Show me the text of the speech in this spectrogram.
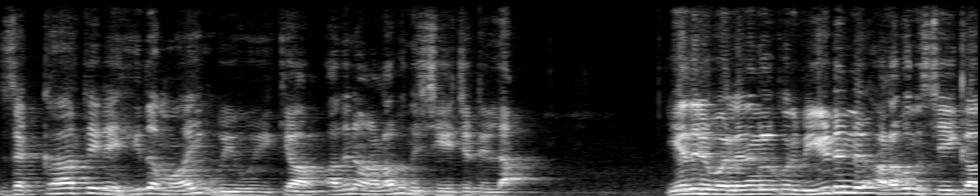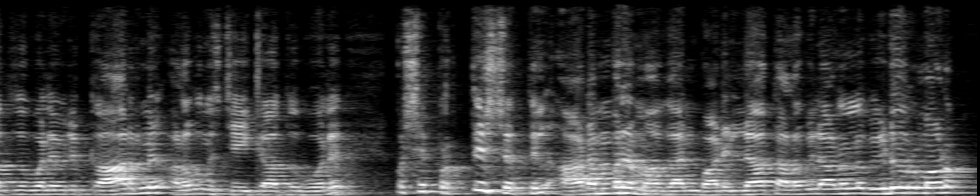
ജക്കാത്ത് രഹിതമായി ഉപയോഗിക്കാം. അതിന് അളവ് നിശ്ചയിച്ചിട്ടില്ല. ഏതിനു പോലെ? നിങ്ങൾക്ക് ഒരു വീടിന് അളവ് നിശ്ചയിക്കാത്തതുപോലെ ഒരു കാറിന് അളവ് നിശ്ചയിക്കാത്തതുപോലെ. പക്ഷെ പ്രത്യക്ഷത്തിൽ ആഡംബരമാകാൻ പാടില്ലാത്ത അളവിലാണല്ലോ വീട് നിർമ്മാണം.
